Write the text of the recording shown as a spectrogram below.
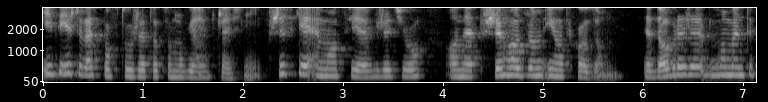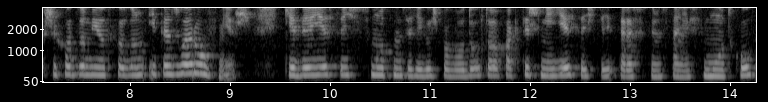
I jeszcze raz powtórzę to, co mówiłam wcześniej. Wszystkie emocje w życiu, one przychodzą i odchodzą. Te dobre że momenty przychodzą i odchodzą, i te złe również. Kiedy jesteś smutny z jakiegoś powodu, to faktycznie jesteś teraz w tym stanie smutku,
